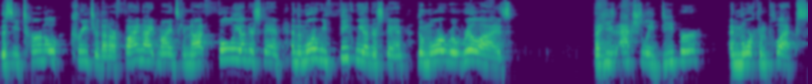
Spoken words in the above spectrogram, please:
this eternal creature that our finite minds cannot fully understand. And the more we think we understand, the more we'll realize that he's actually deeper and more complex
